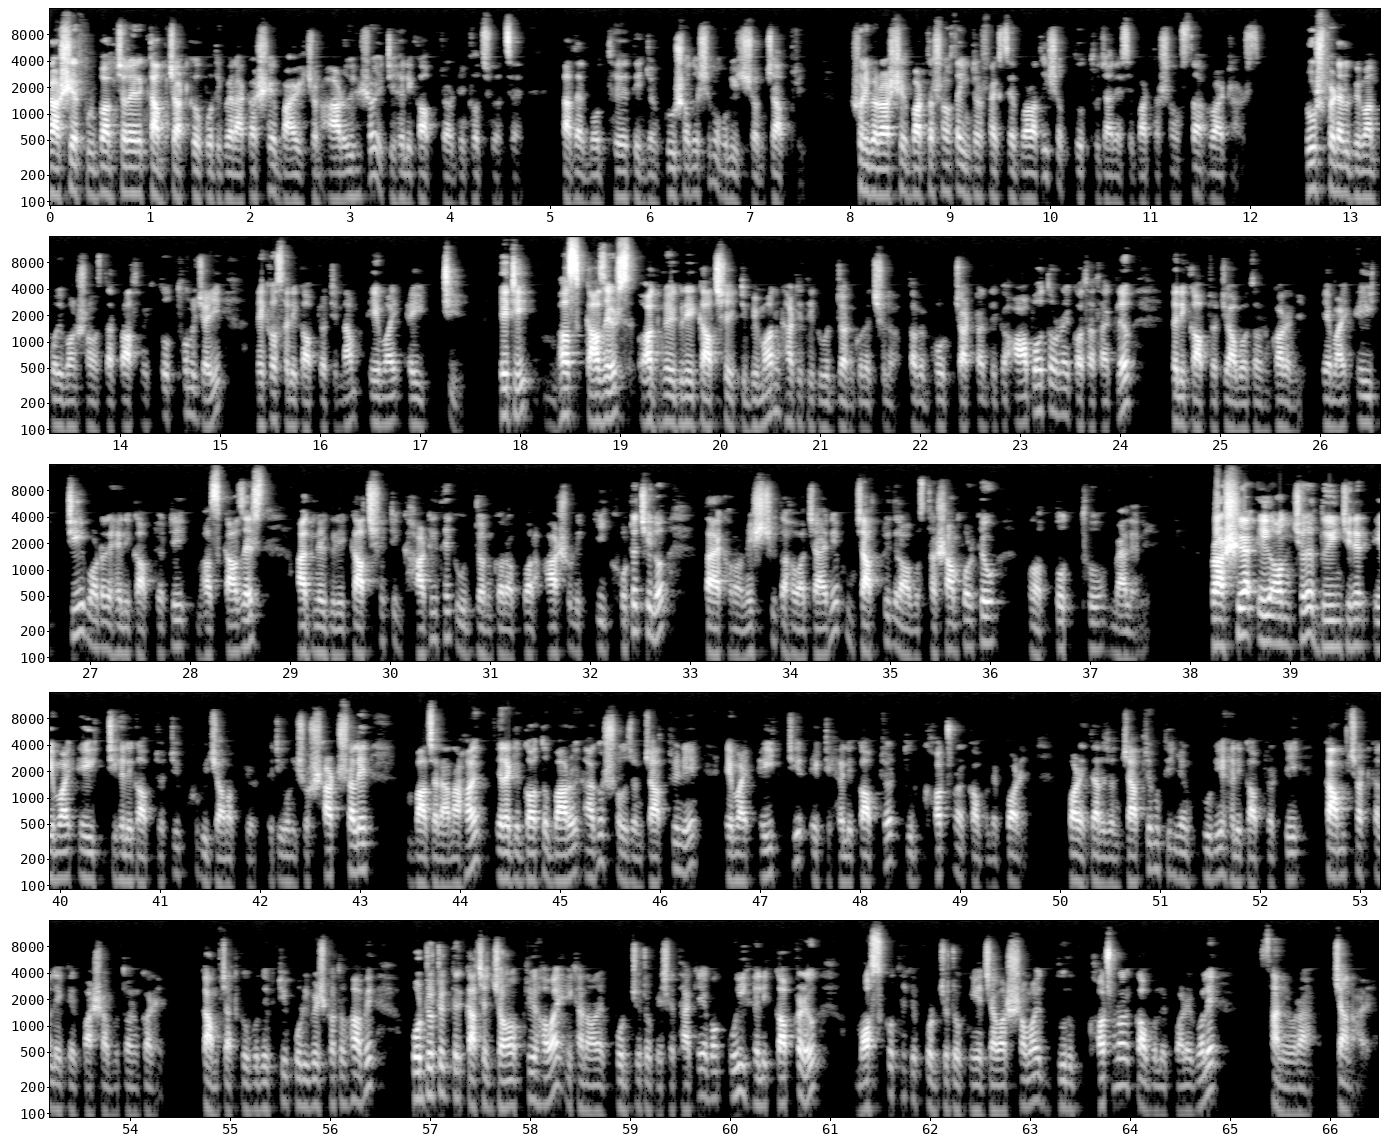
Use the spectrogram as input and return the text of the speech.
রাশিয়ার পূর্বাঞ্চলের কামচাটকা উপদ্বীপের আকাশে বাইশ জন আরোহী সহ একটি হেলিকপ্টার নিখোঁজ হয়েছে। তাদের মধ্যে তিনজন ক্রু সদস্য এবং উনিশ জন যাত্রী। শনিবার রাশিয়ার বার্তা সংস্থা ইন্টারফ্যাক্সের বরাতেই সব তথ্য জানিয়েছে বার্তা সংস্থা রয়টার্স। রুশ ফেডারেল বিমান পরিবহন সংস্থার প্রাথমিক তথ্য অনুযায়ী নিখোঁজ হেলিকপ্টারটির নাম এমআই এইট জি এটি ভাস কাজের্স আগ্নেয়গিরির কাছে একটি বিমান ঘাঁটি থেকে উড্ডয়ন করেছিল। তবে ভোর চারটার দিকে অবতরণের কথা থাকলেও হেলিকপ্টারটি অবতরণ করেনি। এমআই এইট জি মডেলের হেলিকপ্টারটি ভাস কাজের্স আগ্নেয়গিরির কাছে একটি ঘাঁটি থেকে উড্ডয়ন করার পর আসলে কি ঘটেছিল তা এখনও নিশ্চিত হওয়া যায়নি এবং যাত্রীদের অবস্থা সম্পর্কেও কোনো তথ্য মেলেনি। রাশিয়া এই অঞ্চলে দুই ইঞ্জিনের এমআই এইটটি হেলিকপ্টারটি খুবই জনপ্রিয়। এটি উনিশশো ষাট সালে বাজারে আনা হয়। এর আগে গত বারোই আগস্ট ষোলো জন যাত্রী নিয়ে এমআই এইটটির একটি হেলিকপ্টার দুর্ঘটনার কবলে পড়ে। পরে তেরো জন যাত্রী এবং তিনজন ক্রু নিয়ে হেলিকপ্টারটি কামচাটকা লেকের পাশে অবতরণ করে। কামচাটকা উপদ্বীপটি পরিবেশগতভাবে পর্যটকদের কাছে জনপ্রিয় হওয়ায় এখানে অনেক পর্যটক এসে থাকে এবং ওই হেলিকপ্টারেও মস্কো থেকে পর্যটক নিয়ে যাওয়ার সময় দুর্ঘটনার কবলে পড়ে বলে স্থানীয়রা জানায়।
